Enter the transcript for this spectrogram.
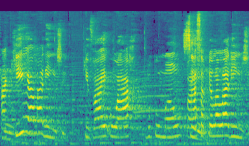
Aqui é a laringe, que vai o ar do pulmão passa Sim. pela laringe.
